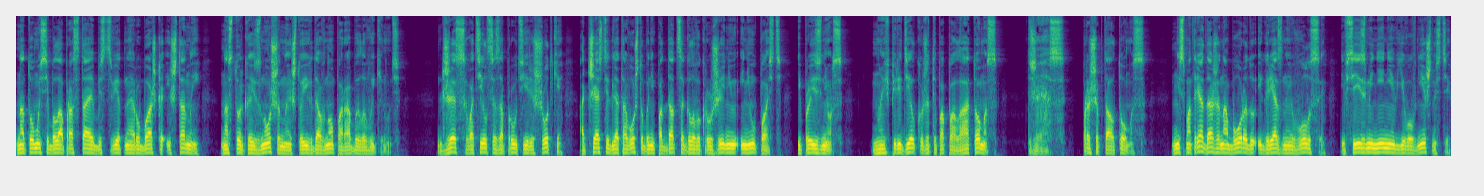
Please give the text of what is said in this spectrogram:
На Томасе была простая бесцветная рубашка и штаны, настолько изношенные, что их давно пора было выкинуть. Джесс схватился за прутья решетки — отчасти для того, чтобы не поддаться головокружению и не упасть, и произнес. «Ну и в переделку же ты попала, а, Томас?» «Джесс», — прошептал Томас. Несмотря даже на бороду и грязные волосы, и все изменения в его внешности,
